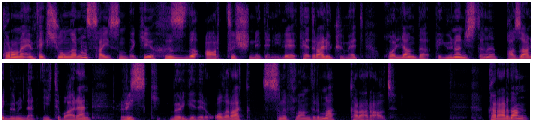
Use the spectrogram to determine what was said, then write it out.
Korona enfeksiyonlarının sayısındaki hızlı artış nedeniyle federal hükümet Hollanda ve Yunanistan'ı pazar gününden itibaren risk bölgeleri olarak sınıflandırma kararı aldı. Karardan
